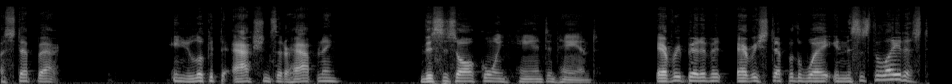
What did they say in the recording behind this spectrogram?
a step back and you look at the actions that are happening, this is all going hand in hand. Every bit of it, every step of the way, and this is the latest.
